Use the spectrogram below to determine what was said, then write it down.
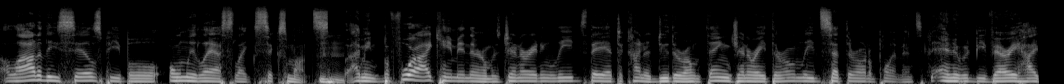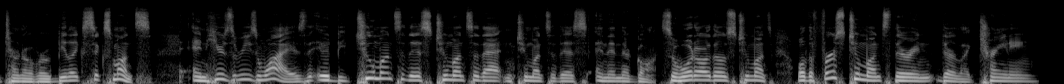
a lot of these salespeople only last like six months. Mhm. I mean, before I came in there and was generating leads, they had to kind of do their own thing, generate their own leads, set their own appointments, and it would be very high turnover. It would be like six months. And here's the reason why: is that it would be two months of this, two months of that, and two months of this, and then they're gone. So what are those two months? Well, the first two months they're in, they're like training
